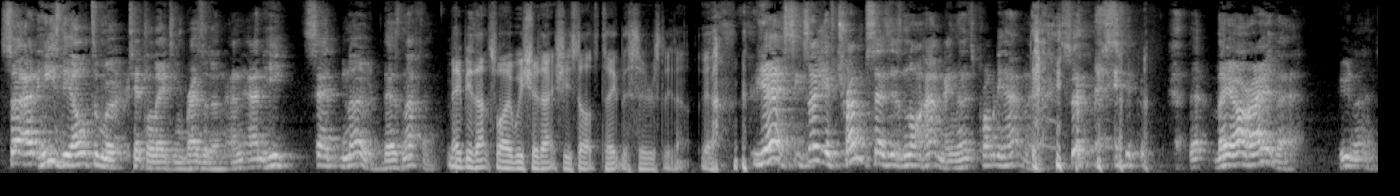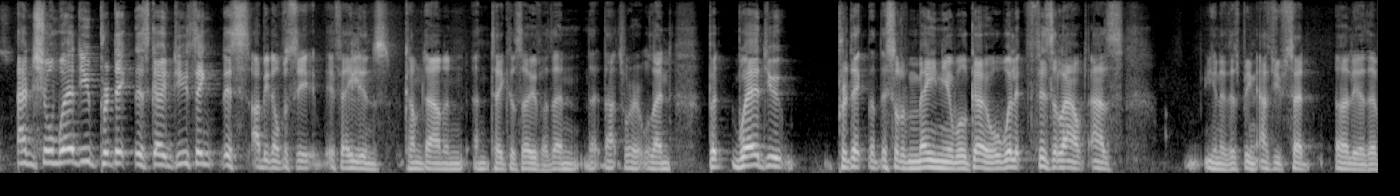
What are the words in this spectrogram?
so, and he's the ultimate titillating president, and, and he said no, there's nothing. Maybe that's why we should actually start to take this seriously now. Yeah. yes, exactly. If Trump says it's not happening, then it's probably happening. so, they are out there. Who knows? And Sean, where do you predict this going? Do you think this? I mean, obviously, if aliens come down and, and take us over, then that's where it will end. But where do you predict that this sort of mania will go, or will it fizzle out as you know? There's been, as you've said earlier, there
